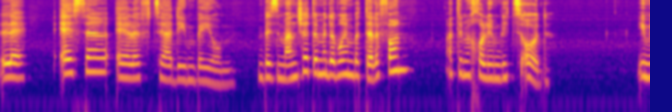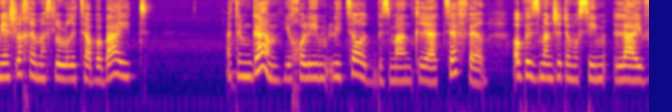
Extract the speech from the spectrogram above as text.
ל-10,000 צעדים ביום. בזמן שאתם מדברים בטלפון, אתם יכולים לצעוד. אם יש לכם מסלול ריצה בבית, אתם גם יכולים לצעוד בזמן קריאת ספר, או בזמן שאתם עושים live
